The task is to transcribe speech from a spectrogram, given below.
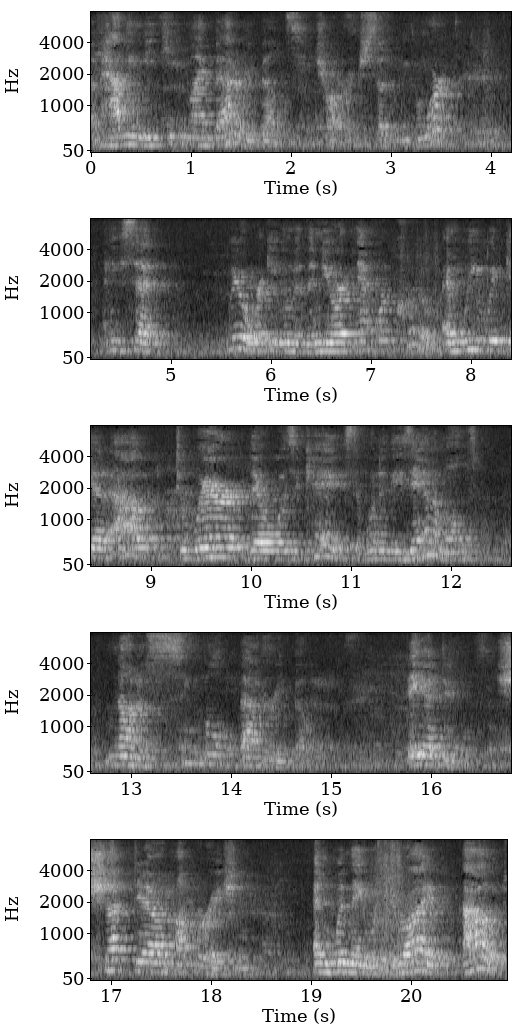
of having me keep my battery belts charged so that we can work. And he said, we were working with the New York Network crew, and we would get out to where there was a case of one of these animals, not a single battery belt. They had to shut down operation, and when they would drive out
